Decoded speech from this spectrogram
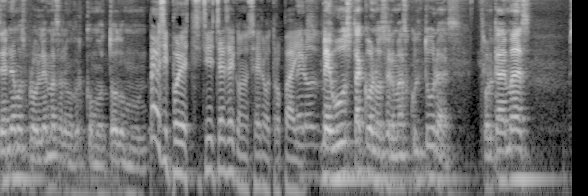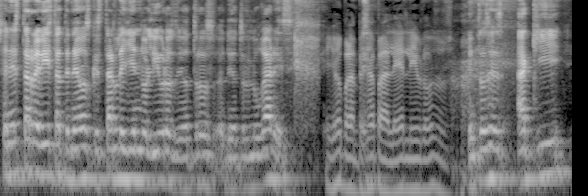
tenemos problemas a lo mejor como todo mundo. Pero si, por, si tienes chance de conocer otro país. Pero me gusta conocer más culturas, porque además pues, en esta revista tenemos que estar leyendo libros de otros de otros lugares. Yo para empezar para leer libros. Entonces, aquí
